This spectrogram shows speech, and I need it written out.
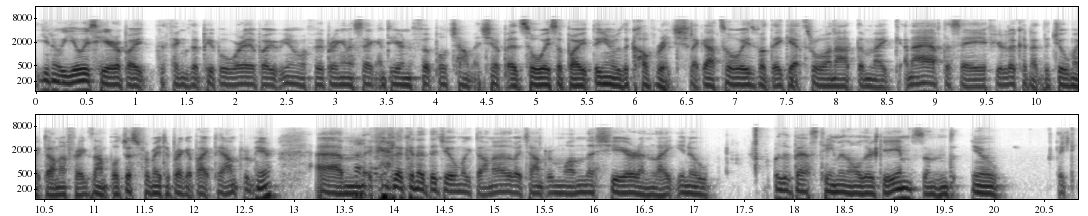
you know, you always hear about the things that people worry about. You know, if they bring in a second tier in the football championship, it's always about the you know the coverage. Like that's always what they get thrown at them. Like, and I have to say, if you're looking at the Joe McDonagh, for example, just for me to bring it back to Antrim here, um, if you're looking at the Joe McDonagh, which Antrim won this year, and like you know, were the best team in all their games, and you know, like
